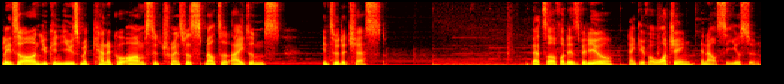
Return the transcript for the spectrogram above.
Later on, you can use mechanical arms to transfer smelted items into the chest. That's all for this video. Thank you for watching and I'll see you soon.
